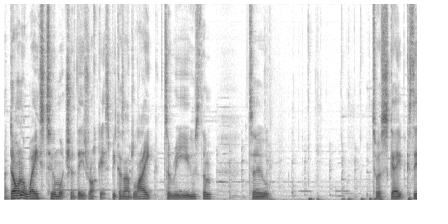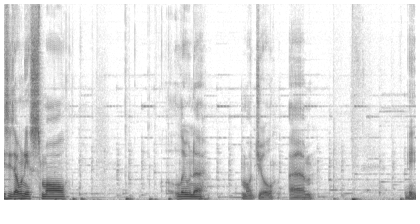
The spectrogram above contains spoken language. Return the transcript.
I don't want to waste too much of these rockets because I'd like to reuse them to to escape because this is only a small lunar module. Um, it,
